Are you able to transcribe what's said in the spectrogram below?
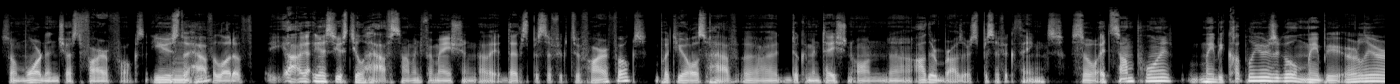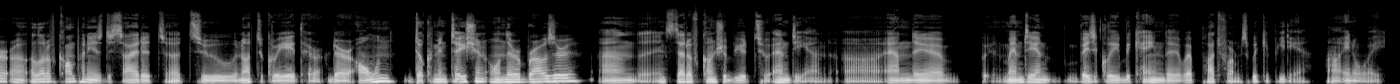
So more than just Firefox. You used mm-hmm. to have a lot of, I guess you still have some information that's specific to Firefox, but you also have uh, documentation on uh, other browser specific things. So at some point, maybe a couple years ago, maybe earlier, uh, a lot of companies decided uh, to not to create their, their own documentation on their browser and instead of contribute to MDN. Uh, and they MDN basically became the web platform's Wikipedia uh, in a way.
